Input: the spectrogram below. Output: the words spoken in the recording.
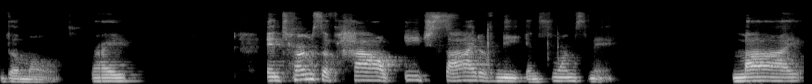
the mold, right? In terms of how each side of me informs me, my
